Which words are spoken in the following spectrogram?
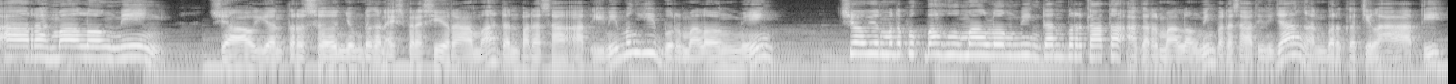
arah Malong Ming. Xiaoyan tersenyum dengan ekspresi ramah dan pada saat ini menghibur Malong Ming. Xiaoyan menepuk bahu Malong Ming dan berkata agar Malong Ming pada saat ini jangan berkecil hati.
